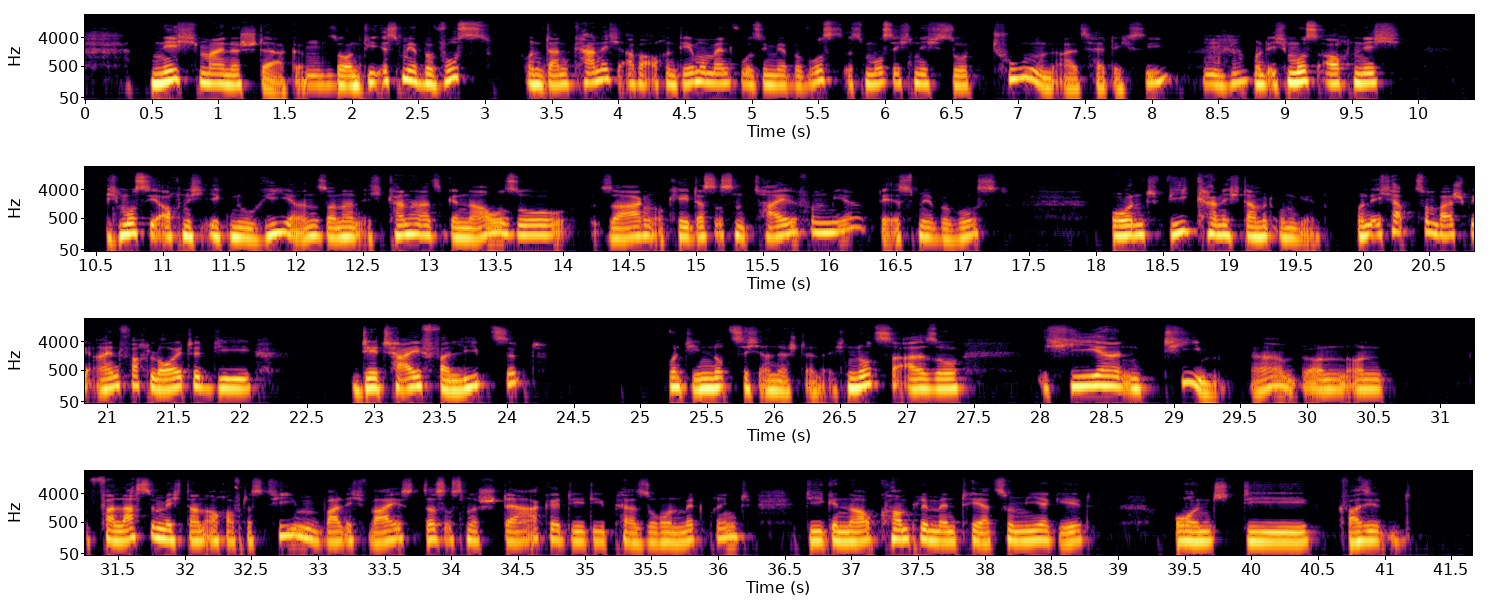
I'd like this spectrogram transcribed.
nicht meine Stärke. Mhm. So, und die ist mir bewusst. Und dann kann ich aber auch in dem Moment, wo sie mir bewusst ist, muss ich nicht so tun, als hätte ich sie. Mhm. Und ich muss auch nicht ich muss sie auch nicht ignorieren, sondern ich kann halt genauso sagen, okay, das ist ein Teil von mir, der ist mir bewusst. Und wie kann ich damit umgehen? Und ich habe zum Beispiel einfach Leute, die detailverliebt sind und die nutze ich an der Stelle. Ich nutze also hier ein Team ja, und, und verlasse mich dann auch auf das Team, weil ich weiß, das ist eine Stärke, die die Person mitbringt, die genau komplementär zu mir geht und die quasi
